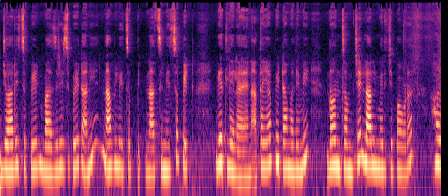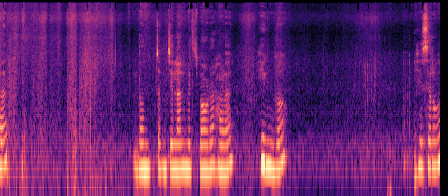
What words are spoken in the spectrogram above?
ज्वारीचं पीठ बाजरीचं पीठ आणि नागलीचं पीठ नाचणीचं पीठ घेतलेलं आहे. आणि आता या पिठामध्ये मी दोन चमचे लाल मिरची पावडर हळद दोन चमचे लाल मिरची पावडर हळद हिंग हे सर्व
